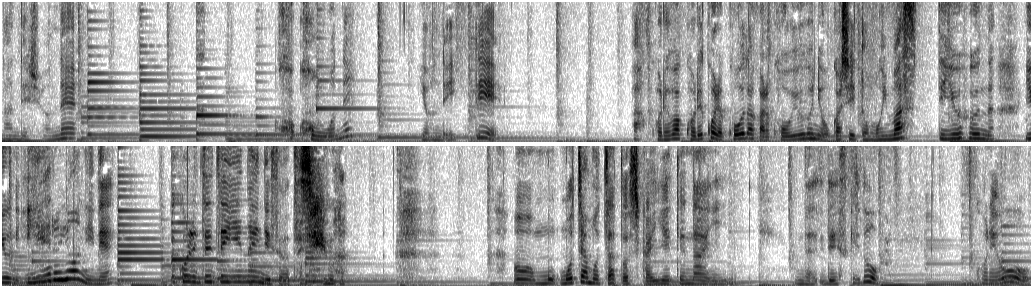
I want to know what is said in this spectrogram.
何ででしょうね。本をね読んでいってあこれはこれこれこうだからこういうふうにおかしいと思います。っていうふうなように言えるようにね。これ全然言えないんですよ私今。もももちゃもちゃとしか言えてないんですけどこれを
